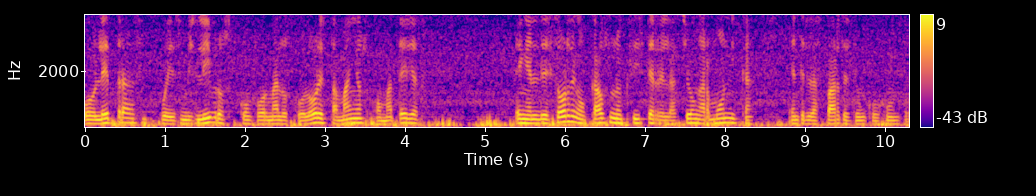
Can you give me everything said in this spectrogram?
o letras, pues mis libros, conforme a los colores, tamaños o materias. En el desorden o caos no existe relación armónica entre las partes de un conjunto.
